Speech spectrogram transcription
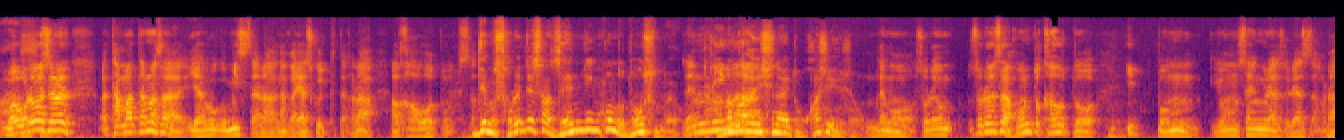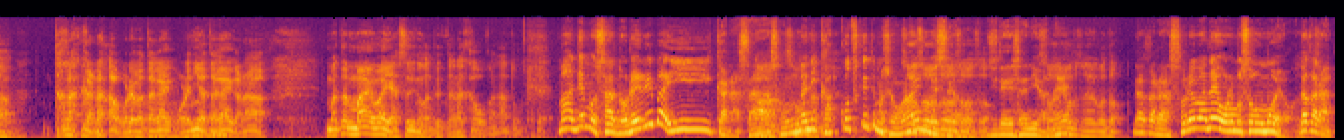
俺は知らないたまたまさヤフオク見てたらなんか安く売ってたからあ買おうと思ってさ。でもそれでさ前輪今度どうすんのよ？前輪はにしないとおかしいでしょ。でもそれをそれはさ本当買うと1本4000円ぐらいするやつだから高いから俺は高い俺には高いからまた前は安いのが出たら買おうかなと思って。まあでもさ乗れればいいからさあそんなに格好つけてもしょうがないんですよ。自転車にはね。そういうことそういうこと。だからそれはね俺もそう思うよ。だから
